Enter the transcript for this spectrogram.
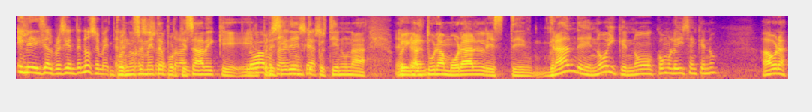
Y le dice al presidente, no se meta. en pues no se meta porque electoral. sabe que Lo el presidente pues tiene una eh, altura moral este grande, ¿no? Y que no, ¿cómo le dicen que no? Ahora,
